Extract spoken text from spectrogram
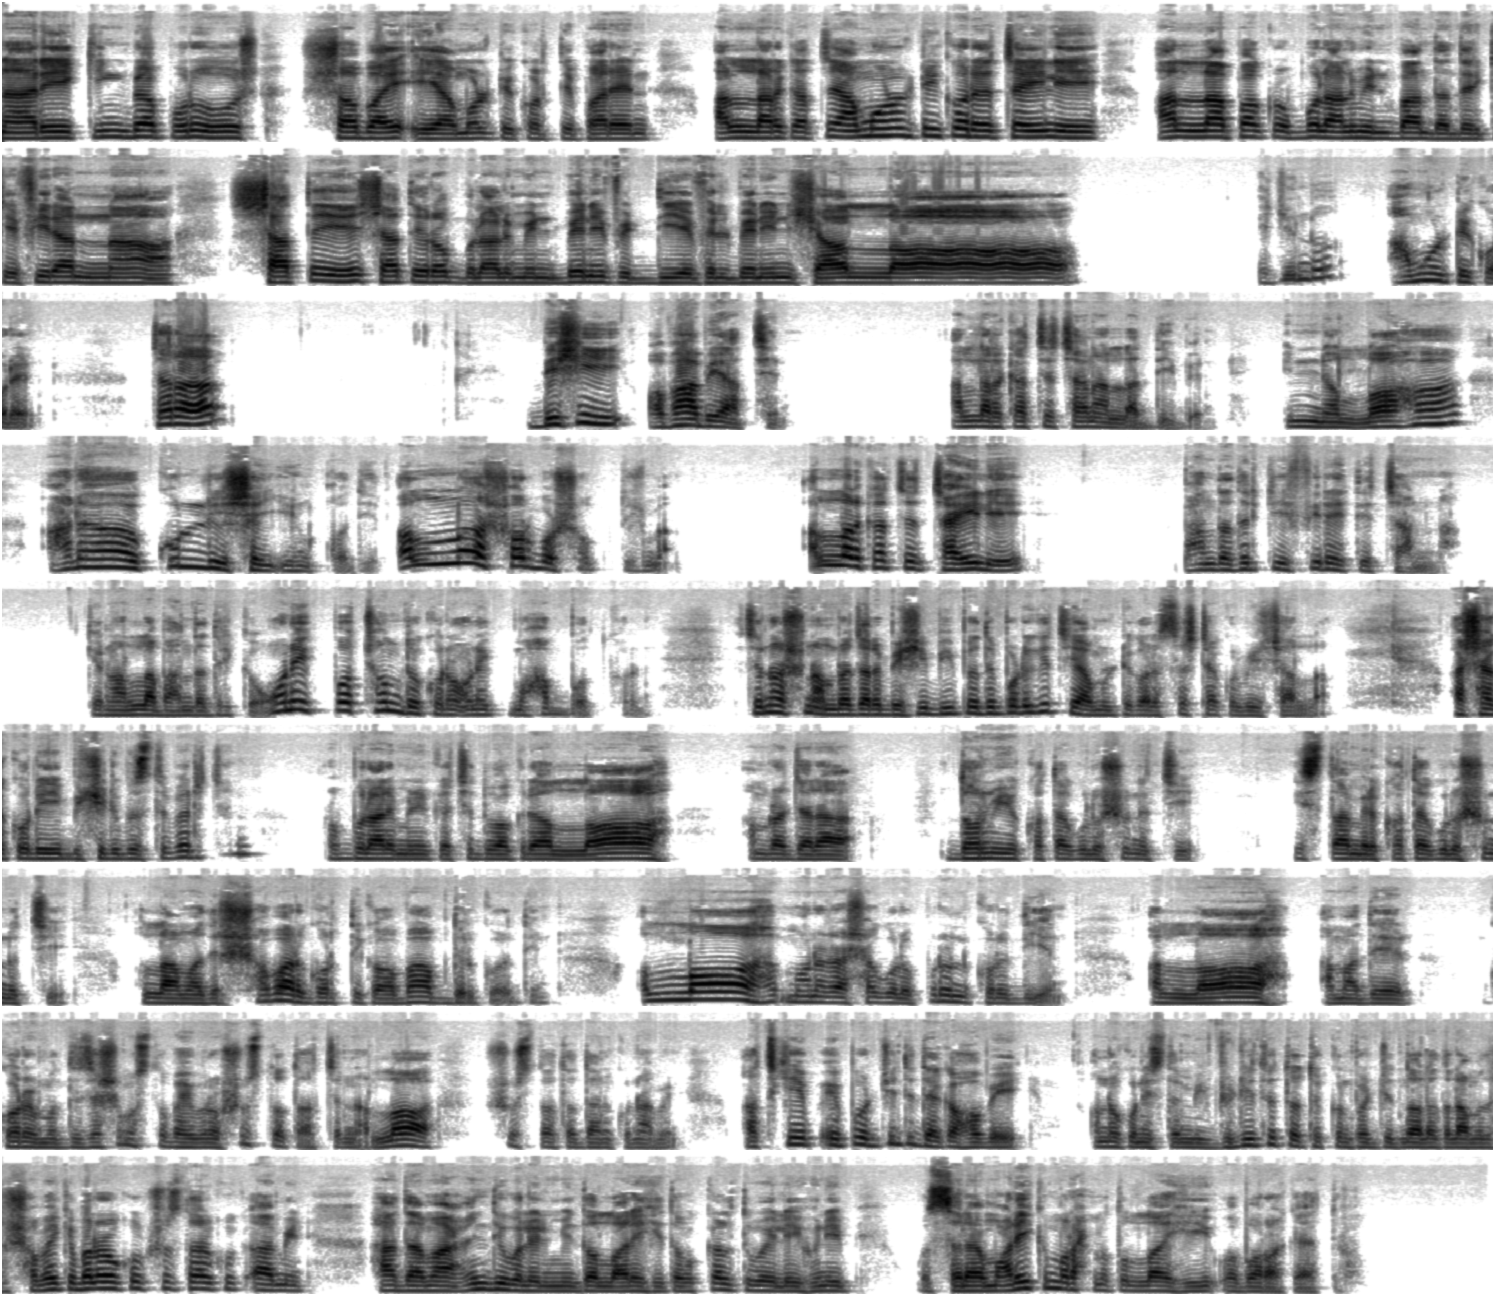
নারী কিংবা পুরুষ, সবাই এই আমলটি করতে পারেন। আল্লাহর কাছে আমলটি করে চাইলে আল্লাহ পাক রব্বুল আলমিন বান্দাদেরকে ফিরান না। সাথে সাথে রব্বুল আলমিন বেনিফিট দিয়ে ফেলবেন ইনশাল্লাহ এই জন্য আমলটি করেন। যারা বেশি অভাবে আছেন, আল্লাহর কাছে চান আল্লাহ দিবেন। ইন্নাল্লাহ আলা কুল্লি সেই ইন কদির। আল্লাহ সর্বশক্তিমান। আল্লাহর কাছে চাইলে বান্দাদেরকে ফিরাইতে চান না। কেন আল্লাহ বান্দাদেরকে অনেক পছন্দ করেন, অনেক মহাব্বত করেন। এই জন্য আসুন আমরা যারা বেশি বিপদে পড়ে গেছি, আমলটি করার চেষ্টা করব ইনশাআল্লাহ। আশা করি বিষয়টি বুঝতে পেরেছেন। রব্বুল আলমিনের কাছে দোয়া করে, আল্লাহ, আমরা যারা ধর্মীয় কথাগুলো শুনেছি ইসলামের কথাগুলো শুনেছি। আল্লাহ আমাদের সবার ঘর থেকে অভাব দূর করে দিন। আল্লাহ মনের আশাগুলো পূরণ করে দিন আল্লাহ আমাদের ঘরের মধ্যে যে সমস্ত ভাই বোন অসুস্থতা আছেন আল্লাহ সুস্থতা দান করুন, আমিন। আজকে এ পর্যন্ত দেখা হবে অন্য কোন ইসলামিক ভিডিওতে। ততক্ষণ পর্যন্ত আল্লাহ তালা আমাদের সবাইকে ভালো রাখুক, সুস্থ রাখুক, আমিন। হাদামা ইন্দি ওয়ালিল মিদ আল্লাহ আলহি তবকাল তুয়াইলি হুনিব। আসসালামু আলাইকুম রহমতুল্লাহি ওবরাকাতুহ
